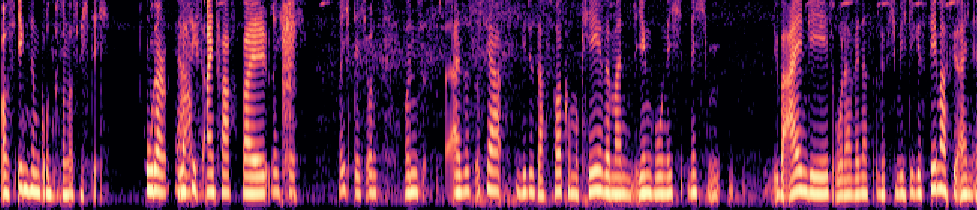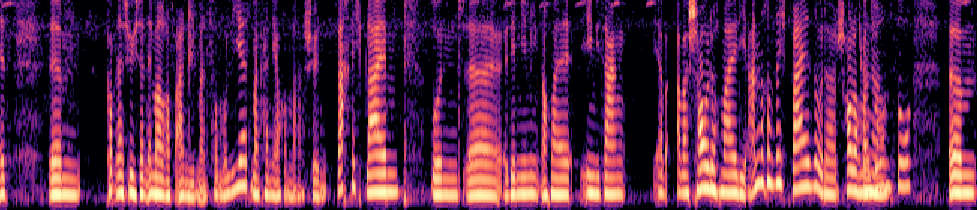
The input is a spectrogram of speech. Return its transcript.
aus irgendeinem Grund besonders wichtig? Oder Ja. lasse ich es einfach, weil Richtig. Richtig. Und, und also es ist ja, wie du sagst, vollkommen okay, wenn man irgendwo nicht, nicht übereingeht oder wenn das wirklich ein wichtiges Thema für einen ist. Ähm, kommt natürlich dann immer darauf an, wie man es formuliert. Man kann ja auch immer schön sachlich bleiben und äh, demjenigen auch mal irgendwie sagen, aber, aber schau doch mal die andere Sichtweise oder schau doch mal so Genau. und so. Ähm,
